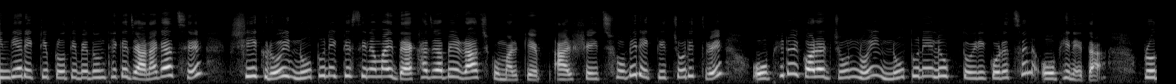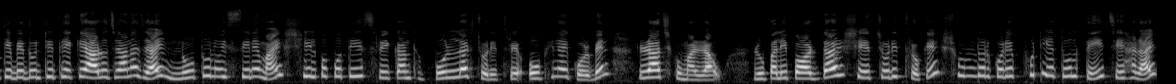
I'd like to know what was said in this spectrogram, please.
ইন্ডিয়ার একটি প্রতিবেদন থেকে জানা গেছে, শীঘ্রই নতুন একটি সিনেমায় দেখা যাবে রাজকুমারকে। আর সেই ছবির একটি চরিত্রে অভিনয় করার জন্যই নতুন এই লুক তৈরি করেছেন অভিনেতা। প্রতিবেদনটি থেকে আরও জানা যায়, নতুন ওই সিনেমায় শিল্পপতি শ্রীকান্ত বোল্লার চরিত্রে অভিনয় করবেন রাজকুমার রাও। রূপালী পর্দার সে চরিত্রকে সুন্দর করে ফুটিয়ে তুলতেই চেহারায়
